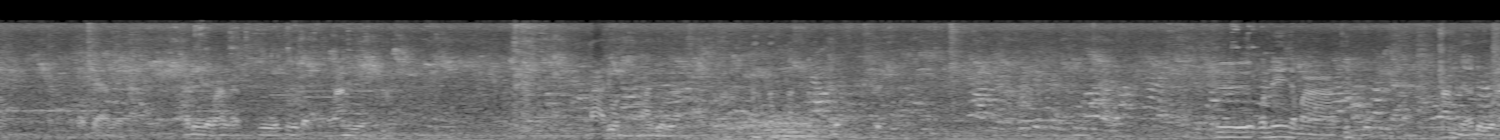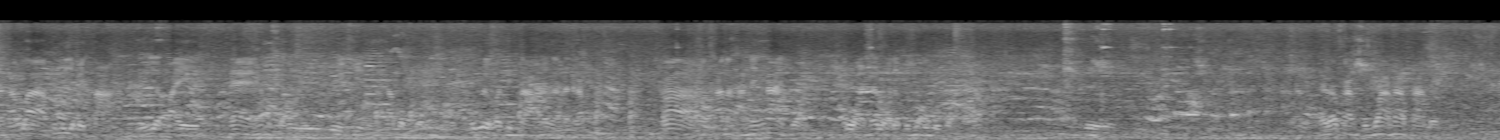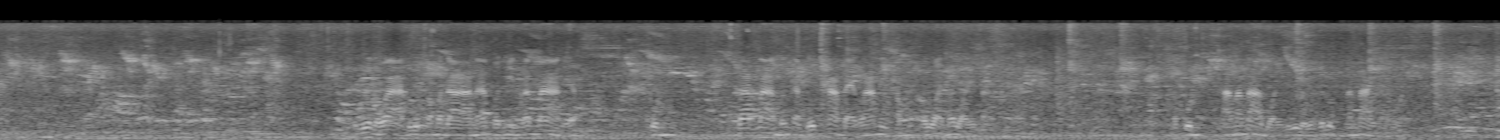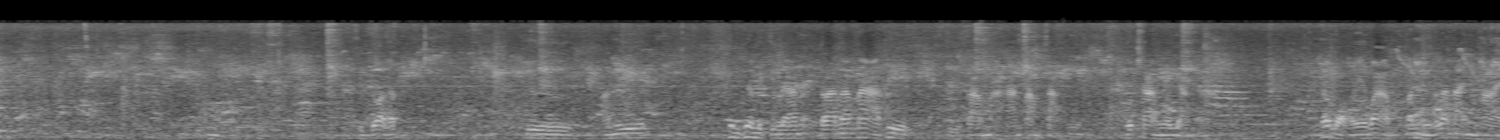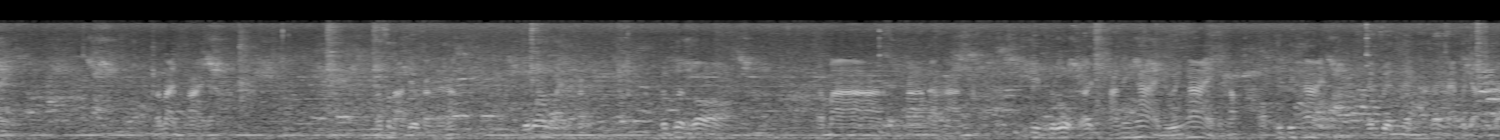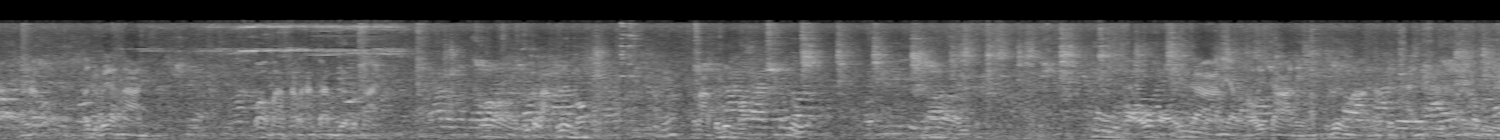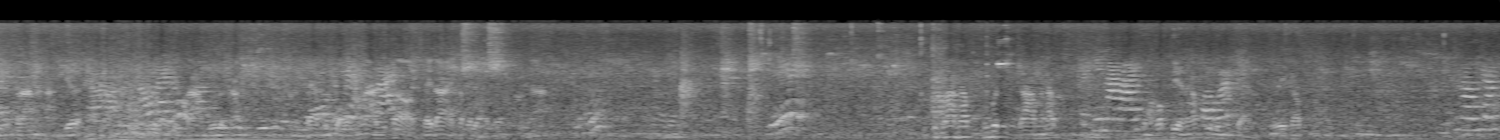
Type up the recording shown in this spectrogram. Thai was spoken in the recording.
เก่าแก่เลยมาดูร้านแล้วดูดูเจ้าของร้านดูหน้าย่นหน้าย่นแล้ว วันนี้จะมาทิศทางเหนือดูนะครับ ว่าพรุ่งนี้จะไปตากหรือจะไปแน่ก่อนดูอีกทีนะครับผมเพื่อนๆคอยติดตามด้วยกันนะครับก็ทานอาหารง่ายๆก่อนอร่อยไม่อร่อยเดี๋ยวผมลองดูก่อนนะครับคือแล้วกันผมว่าน่าทานเลยเรื่องว่าดูธรรมดานะบางทีร้านหน้าเนี่ยคนร้านหน้าเหมือนกันรสชาติแต่ร้านนี้ทำอร่อยไม่อร่อยต่าง ถ้าคนทานร้านหน้าบ่อยรู้เลยว่าเป็นร้านหน้าอย่างไรสุดยอดครับ คืออันนี้เพื่อนๆไปกินแล้วร้านด้านหน้าที่อยู่ตามอาหารตามสั่งรสชาติเนี่ยอย่างนะถ้าบอกเลยว่ามันเหมือนร้านหน้าอินพายร้านหน้าอินพายนะลักษณะเดียวกันนะฮะถือว่าอร่อยนะครับ เพื่อนๆก็จะมาทานอาหาร ที่พิษณุโลกได้ทานง่ายอยู่ง่ายนะครับออกคิดได้ง่ายไม่เปลืองเงินค่าใช้จ่ายประหยัดประหยัดนะครับถ้าอยู่ได้นานก็มาทานอาหารจานเดียวกันได้ก็ที่ตลาดรุ่งเนาะตลาดตะลุ่มเนาะอยู่แถวหอนาฬิกาเนี่ยหอนาฬิกาเนี่ยครับเรื่องมาเป็นขายมือถือแล้วก็มีร้านอาหารเยอะนะครับลองติดตามดูเลยครับแต่ผมบอกข้างหน้านก็ใช้ได้ครับอร่อยเลยนะขอบคุณมากครับที่ติดตามนะครับผมก็เปลี่ยนนะครับที่ลุงแก่เลยครับมีข้าวยัง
